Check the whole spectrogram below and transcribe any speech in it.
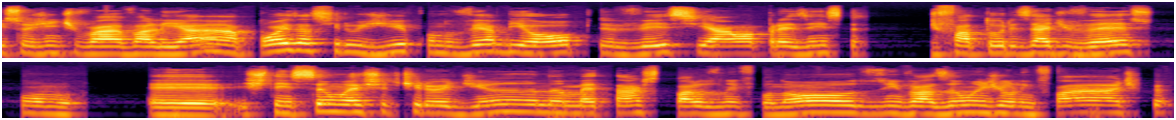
Isso a gente vai avaliar após a cirurgia, quando vê a biópsia, ver se há uma presença de fatores adversos, como é, extensão extratireoidiana, metástase para os linfonodos, invasão angiolinfática.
